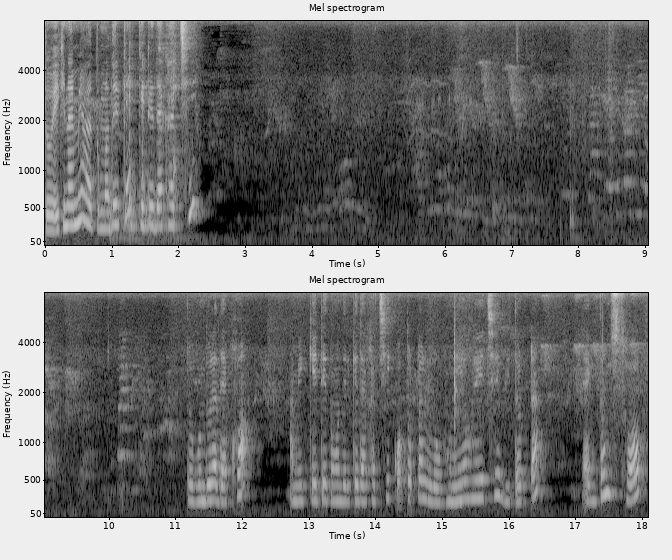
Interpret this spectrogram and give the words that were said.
তো এখানে আমি আর তোমাদেরকে কেটে দেখাচ্ছি। তো বন্ধুরা দেখো, আমি কেটে তোমাদেরকে দেখাচ্ছি কতটা লোভনীয় হয়েছে ভিতরটা। একদম সফট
